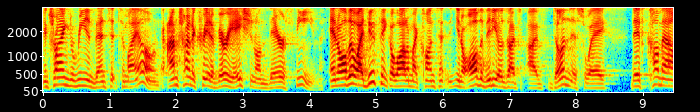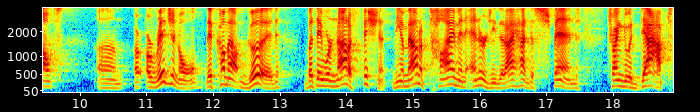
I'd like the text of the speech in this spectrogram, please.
and trying to reinvent it to my own. I'm trying to create a variation on their theme. And although I do think a lot of my content, you know, all the videos I've, I've done this way, they've come out um, original, they've come out good, but they were not efficient. The amount of time and energy that I had to spend trying to adapt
